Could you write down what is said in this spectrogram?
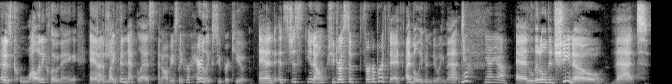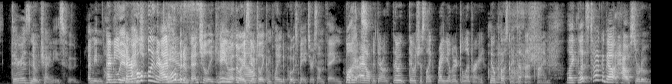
That is quality clothing, and Fashion. I like the necklace. And obviously, her hair looks super cute. And it's just you know she dressed up for her birthday. I, I believe in doing that. yeah, yeah, yeah. And little did she know that there is no Chinese food. I mean, I hopefully mean, it there- eventu- hopefully there I hope it eventually came. You Otherwise, you know. have to like complain to Postmates or something. Well, But there, I don't think there was there, was- there was just like regular delivery, oh no Oh my Postmates at that time. like let's talk about how sort of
